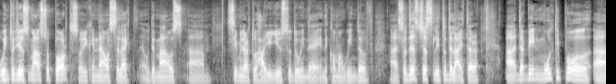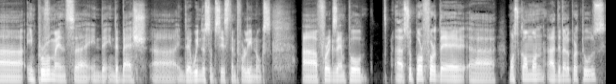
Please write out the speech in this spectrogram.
We introduce mouse support, so you can now select the mouse. Um, similar to how you used to do in the in the command window. Uh, so that's just little delighter. Uh, there have been multiple uh, improvements in the in the Bash in the Windows subsystem for Linux. Uh, for example, uh, support for the uh, most common uh, developer tools.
